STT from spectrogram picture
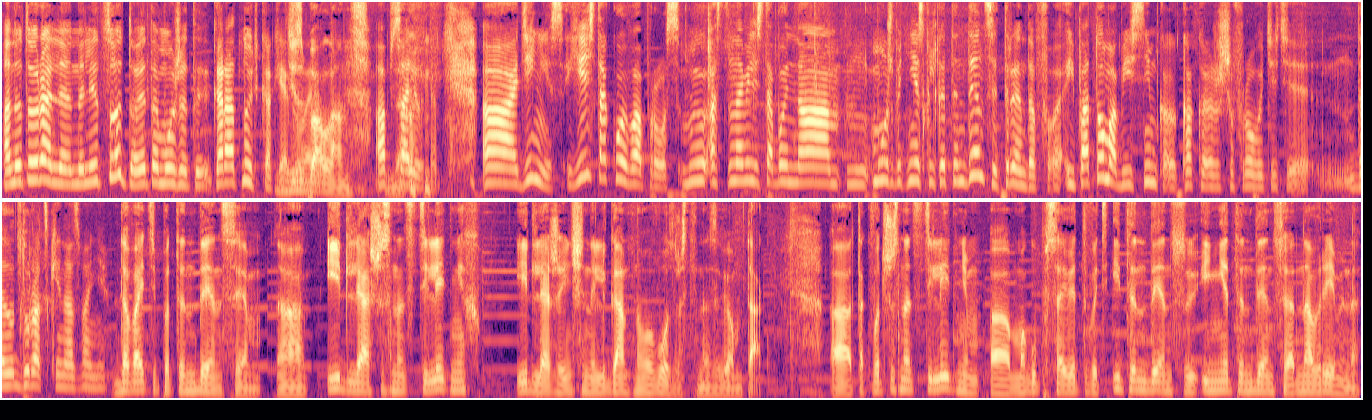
а натуральное на лицо, то это может коротнуть, как я говорю. Дисбаланс. да. Абсолютно. А, Денис, есть такой вопрос. Мы остановились с тобой на, может быть, несколько тенденций, трендов, и потом объясним, как, как расшифровывать эти дурацкие названия. Давайте по тенденциям. А, И для 16-летних, и для женщин элегантного возраста, назовем так. А, так вот, 16-летним а, могу посоветовать и тенденцию, и не тенденцию одновременно.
